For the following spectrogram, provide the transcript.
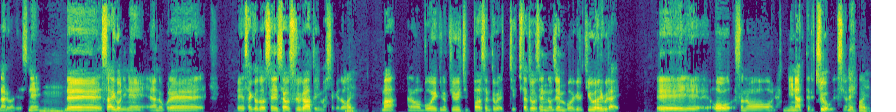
なるわけですね。うん、で、最後にね、あのこれ、えー、先ほど制裁をする側と言いましたけど、はい、まあ、あの貿易の90%ぐらい、北朝鮮の全貿易の9割ぐらい、えー、をその担っている中国ですよね。はい、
